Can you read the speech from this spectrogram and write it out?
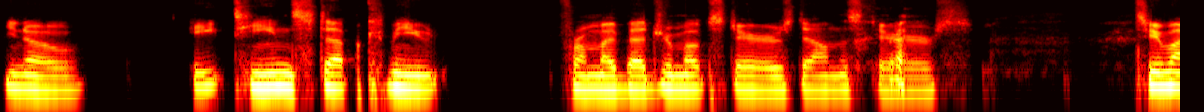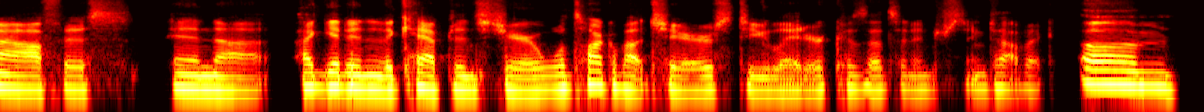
you know, 18 step commute from my bedroom upstairs down the stairs to my office and uh, I get into the captain's chair. We'll talk about chairs too later because that's an interesting topic. Um,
